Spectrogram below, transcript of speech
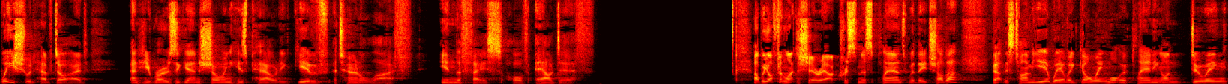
we should have died, and he rose again, showing his power to give eternal life in the face of our death. Uh, we often like to share our Christmas plans with each other about this time of year, where we're going, what we're planning on doing.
